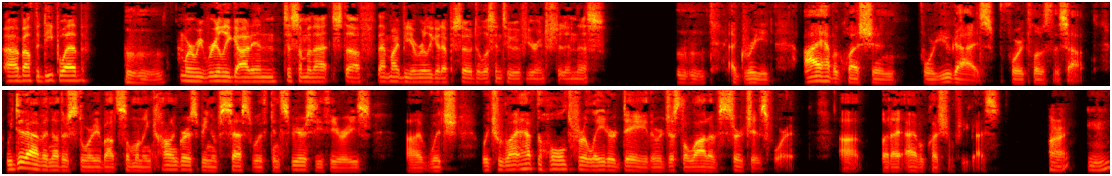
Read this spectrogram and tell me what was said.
uh, about the deep web Mm-hmm. where we really got into some of that stuff. That might be a really good episode to listen to if you're interested in this. hmm Agreed. I have a question for you guys before we close this out. We did have another story about someone in Congress being obsessed with conspiracy theories, uh, which which we might have to hold for a later day. There were just a lot of searches for it. Uh, but I, I have a question for you guys. All right. Mm-hmm.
